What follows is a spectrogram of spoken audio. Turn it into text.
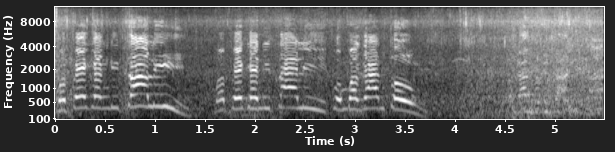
Berpegang di tali, berpegang di tali, komba gantung. Gantung di tali.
